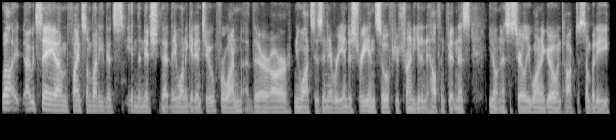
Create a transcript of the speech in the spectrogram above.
Well, I, I would say um, find somebody that's in the niche that they want to get into. For one, uh, there are nuances in every industry, and so if you're trying to get into health and fitness, you don't necessarily want to go and talk to somebody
